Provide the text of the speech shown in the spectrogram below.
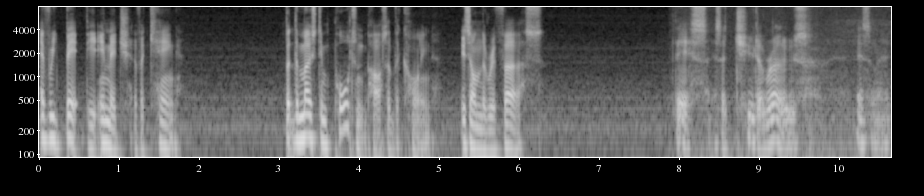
every bit the image of a king. But the most important part of the coin is on the reverse. This is a Tudor rose, isn't it?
